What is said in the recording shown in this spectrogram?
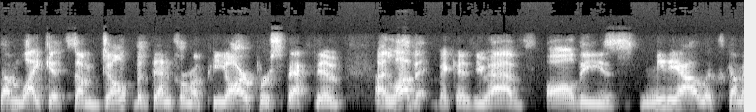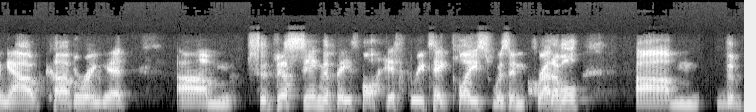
Some like it, some don't. But then from a PR perspective, I love it because you have all these media outlets coming out covering it. Um, so just seeing the baseball history take place was incredible. Um, the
